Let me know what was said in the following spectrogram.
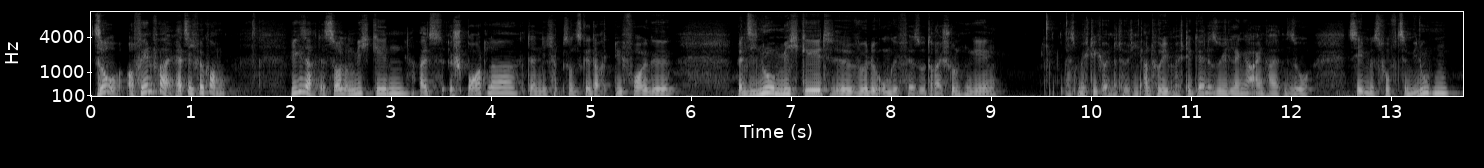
So, auf jeden Fall, herzlich willkommen. Wie gesagt, es soll um mich gehen als Sportler, denn ich habe sonst gedacht, die Folge, wenn sie nur um mich geht, äh, würde ungefähr so drei Stunden gehen. Das möchte ich euch natürlich nicht antun. Ich möchte gerne so die Länge einhalten, so 10 bis 15 Minuten,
